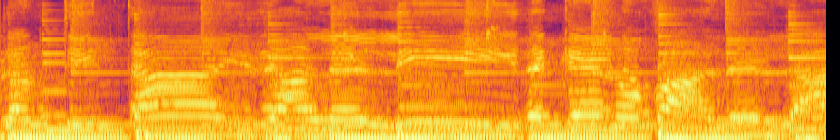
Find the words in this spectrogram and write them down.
Plantita ideal de que no vale la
